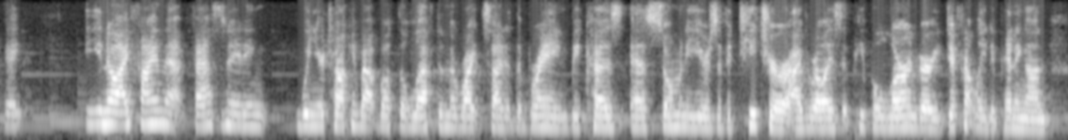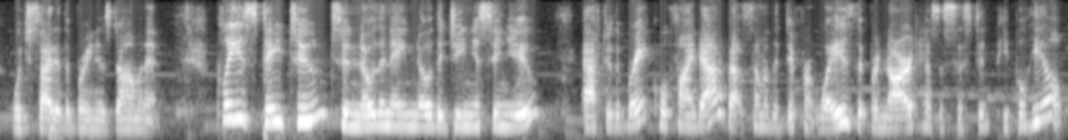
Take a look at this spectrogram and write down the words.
Okay. You know, I find that fascinating when you're talking about both the left and the right side of the brain because as so many years of a teacher, I've realized that people learn very differently depending on which side of the brain is dominant. Please stay tuned to Know the Name, Know the Genius in You. After the break, we'll find out about some of the different ways that Bernard has assisted people heal.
